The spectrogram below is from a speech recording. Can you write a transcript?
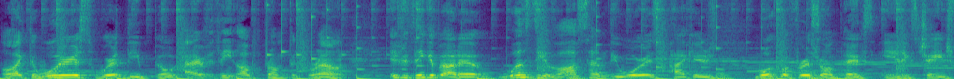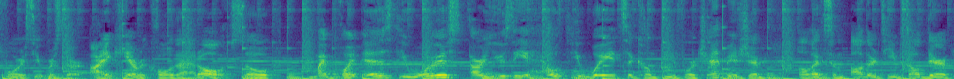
unlike the Warriors, where they build everything up from the ground. If you think about it, what's the last time the Warriors packaged multiple first round picks in exchange for a superstar? I can't recall that at all. So, my point is, the Warriors are using a healthy way to compete for a championship, unlike some other teams out there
